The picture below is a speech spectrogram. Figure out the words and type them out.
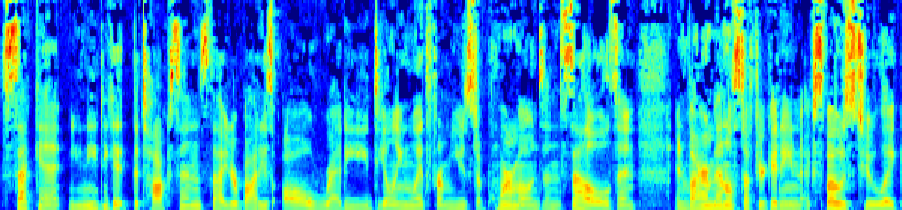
Second, you need to get the toxins that your body's already dealing with from used up hormones and cells and environmental stuff you're getting exposed to. Like,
